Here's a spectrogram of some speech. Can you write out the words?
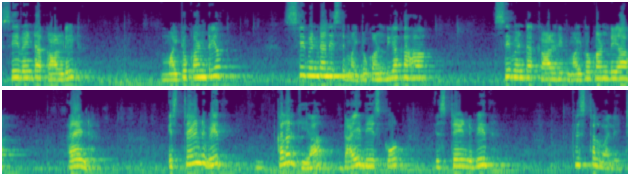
C Benda called it mitochondria C Benda ने इसे माइटोकांड्रिया कहा। सी वेंडा कार्डिट mitochondria and stained with colour किया डाई दी इसको। स्टैंड विद क्रिस्टल वायलेट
